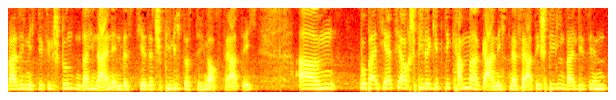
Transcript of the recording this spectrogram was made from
weiß ich nicht, wie viele Stunden da hinein investiert, jetzt spiele ich das Ding auch fertig. Ähm, wobei es jetzt ja auch Spiele gibt, die kann man gar nicht mehr fertig spielen, weil die sind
